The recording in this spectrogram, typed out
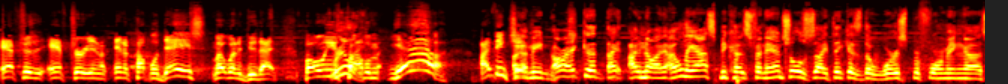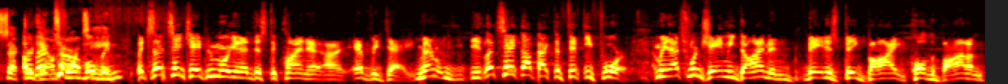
after, after in a, in a couple of days. Might want to do that. Boeing really? problem. Yeah. I think. I mean, all right. I, I know. I only asked because financials, I think, is the worst performing uh, sector. Oh, down terrible. 14. But, but, let's say J.P. Morgan had this decline uh, every day. Remember, let's say it got back to 54. I mean, that's when Jamie Dimon made his big buy, called the bottom.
